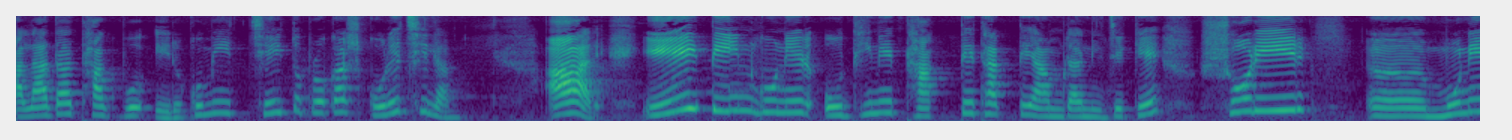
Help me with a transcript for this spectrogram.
আলাদা থাকব এরকমই ইচ্ছেই তো প্রকাশ করেছিলাম। আর এই তিন গুণের অধীনে থাকতে থাকতে আমরা নিজেকে শরীর মনে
